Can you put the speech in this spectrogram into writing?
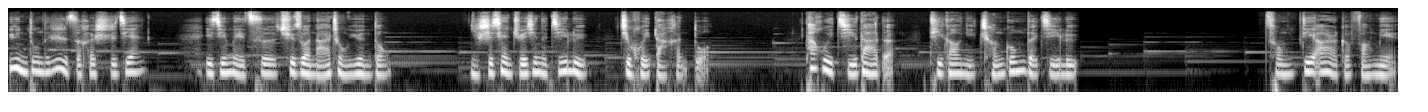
运动的日子和时间，以及每次去做哪种运动，你实现决心的几率就会大很多。它会极大的。提高你成功的几率。从第二个方面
